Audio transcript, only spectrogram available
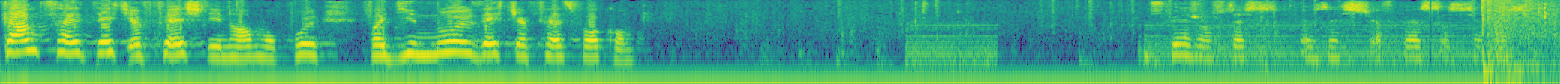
ganze Zeit 60 FPS stehen haben, obwohl bei dir 0 60 FPS vorkommen. Ich bin nicht auf 60, äh, 60 FPS, das ist ja nicht.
